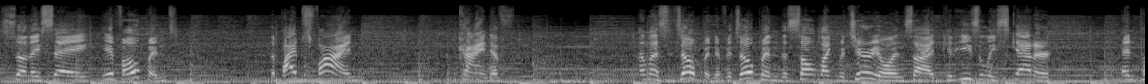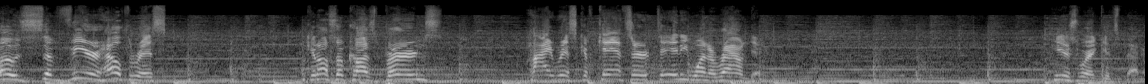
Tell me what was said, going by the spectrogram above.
So they say, if opened, the pipe's fine, kind of, unless it's open. If it's open, the salt like material inside could easily scatter and pose severe health risk. It can also cause burns, high risk of cancer to anyone around it. Here's where it gets better.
